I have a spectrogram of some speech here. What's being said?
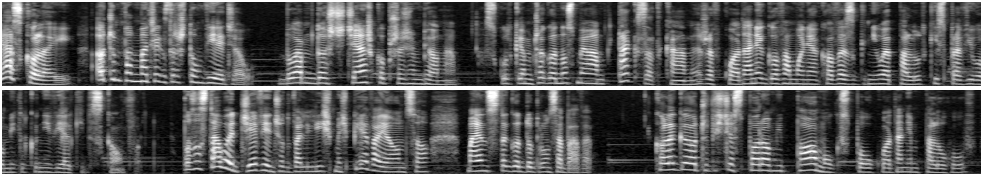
Ja z kolei, o czym pan Maciek zresztą wiedział, byłam dość ciężko przeziębiona, skutkiem czego nos miałam tak zatkany, że wkładanie go w amoniakowe zgniłe palutki sprawiło mi tylko niewielki dyskomfort. Pozostałe dziewięć odwaliliśmy śpiewająco, mając z tego dobrą zabawę. Kolega oczywiście sporo mi pomógł z poukładaniem paluchów.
